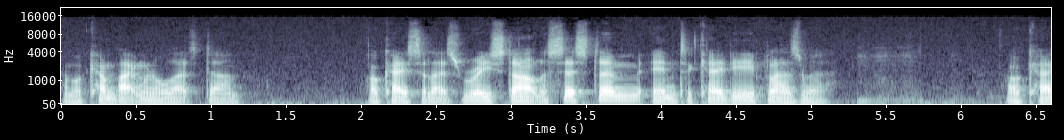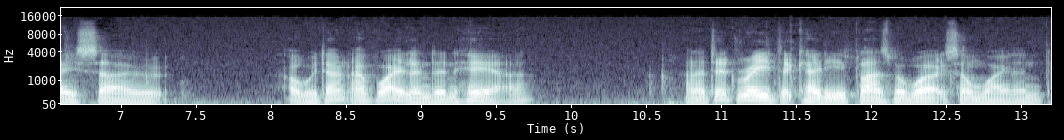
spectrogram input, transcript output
and we'll come back when all that's done. Okay, so let's restart the system into KDE Plasma. Okay, so oh, we don't have Wayland in here. And I did read that KDE Plasma works on Wayland.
